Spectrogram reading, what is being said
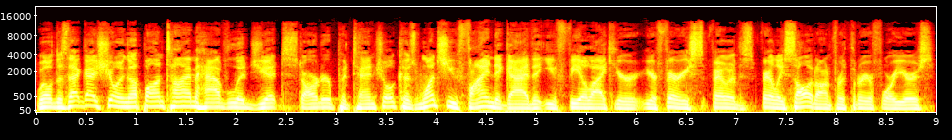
Well, does that guy showing up on time have legit starter potential? Because once you find a guy that you feel like you're you're fairly fairly fairly solid on for three or four years,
